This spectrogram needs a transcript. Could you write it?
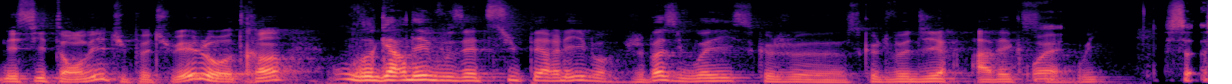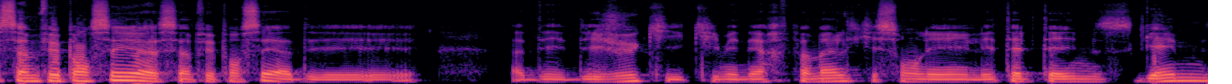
Mais si tu as envie, tu peux tuer l'autre. hein. Regardez, vous êtes super libre. Je sais pas si vous voyez ce que je, ce que je veux dire avec ça. Ouais. Oui. Ça, ça me fait penser, à- ça me fait penser à des, à des, des jeux qui, qui m'énervent pas mal, qui sont les, les Telltale Games.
